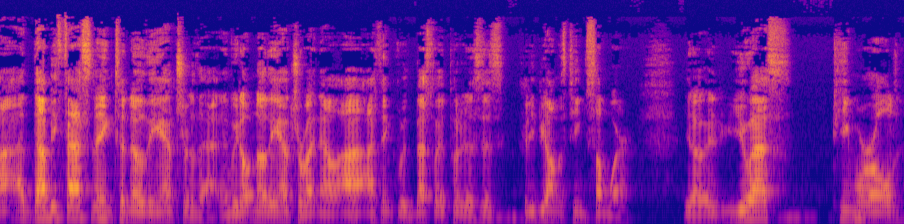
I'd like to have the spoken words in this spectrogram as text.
I, that'd be fascinating to know the answer to that, and we don't know the answer right now. I, I think the best way to put it is, is could he be on this team somewhere? You know, U.S. Team World,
